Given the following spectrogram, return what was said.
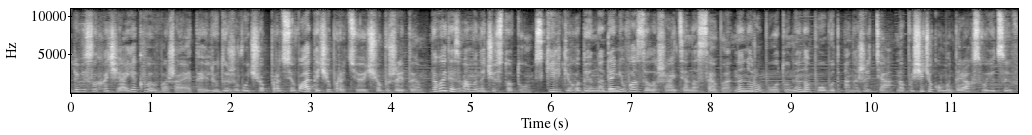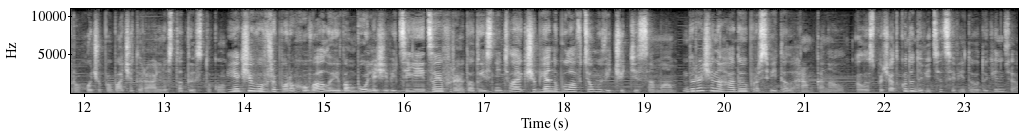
Любі слухачі, а як ви вважаєте, люди живуть, щоб працювати чи працюють, щоб жити? Давайте з вами на чистоту. Скільки годин на день у вас залишається на себе? Не на роботу, не на побут, а на життя. Напишіть у коментарях свою цифру. Хочу побачити реальну статистику. І якщо ви вже порахували і вам боляче від цієї цифри, то тисніть лайк, щоб я не була в цьому відчутті сама. До речі, нагадую про свій телеграм-канал. Але спочатку додивіться це відео до кінця.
